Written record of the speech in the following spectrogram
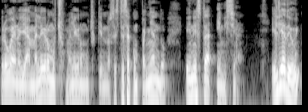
Pero bueno, ya, me alegro mucho, me alegro mucho que nos estés acompañando en esta emisión. El día de hoy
